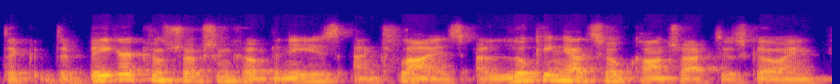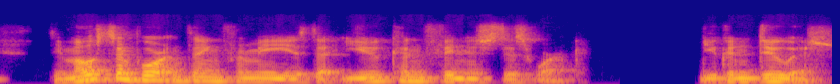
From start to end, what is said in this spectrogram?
the, the bigger construction companies and clients are looking at subcontractors going, the most important thing for me is that you can finish this work. You can do it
